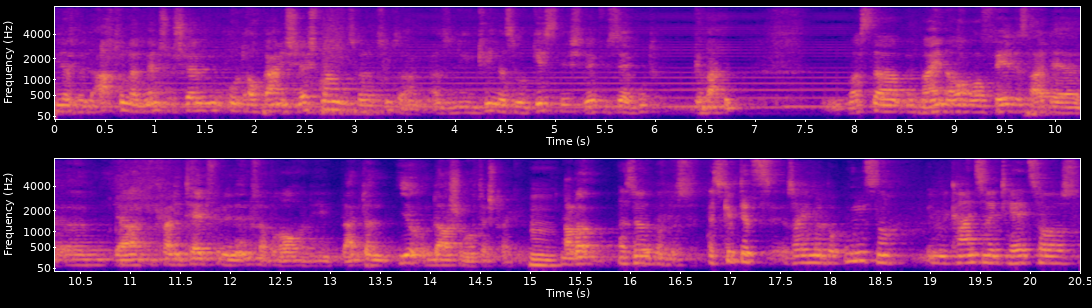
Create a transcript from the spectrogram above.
die das mit 800 Menschen stemmen und auch gar nicht schlecht machen, muss man dazu sagen. Also die kriegen das logistisch wirklich sehr gut gebacken. Was da in meinen Augen auch fehlt, ist halt der, äh, ja, die Qualität für den Endverbraucher. Die bleibt dann hier und da schon auf der Strecke. Mhm. Aber also es gibt jetzt, sage ich mal, bei uns noch kein Sanitätshaus,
